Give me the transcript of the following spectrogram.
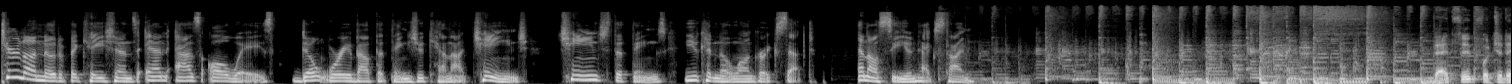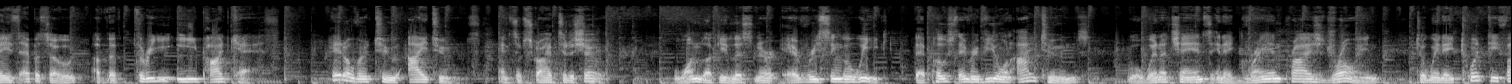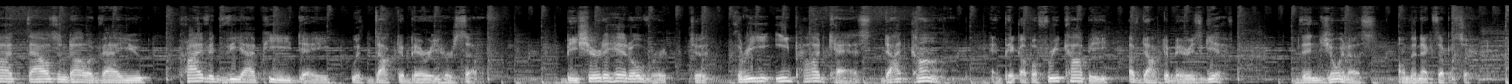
turn on notifications, and as always, don't worry about the things you cannot change change the things you can no longer accept. And I'll see you next time. That's it for today's episode of the 3E Podcast. Head over to iTunes and subscribe to the show. One lucky listener every single week that posts a review on iTunes will win a chance in a grand prize drawing to win a $25,000 value private VIP day with Dr. Berry herself be sure to head over to 3epodcast.com and pick up a free copy of Dr. Berry's gift. Then join us on the next episode.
